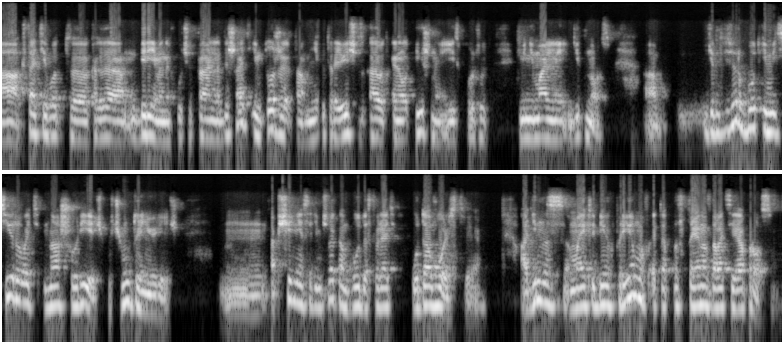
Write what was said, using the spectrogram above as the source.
А, кстати, вот э, когда беременных учат правильно дышать, им тоже там некоторые вещи заказывают НЛПшные и используют минимальный гипноз. А, гипнотизер будет имитировать нашу речь, почему внутреннюю речь. Общение с этим человеком будет доставлять удовольствие. Один из моих любимых приемов – это постоянно задавать себе вопросы.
